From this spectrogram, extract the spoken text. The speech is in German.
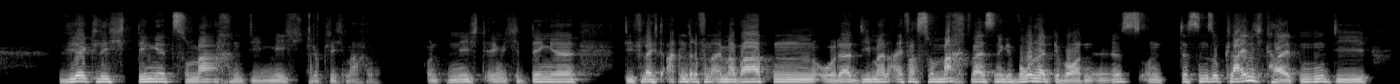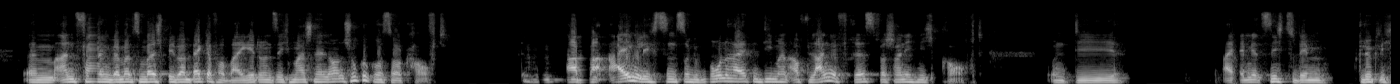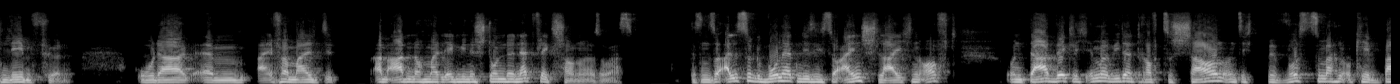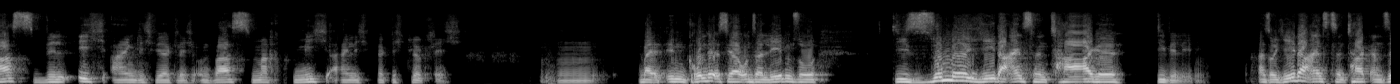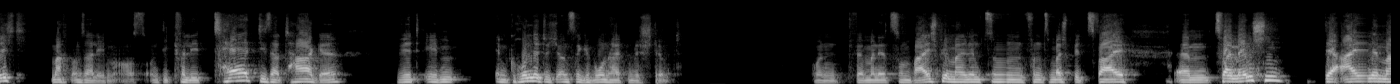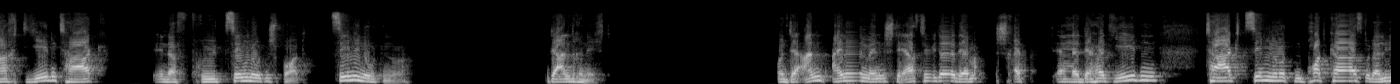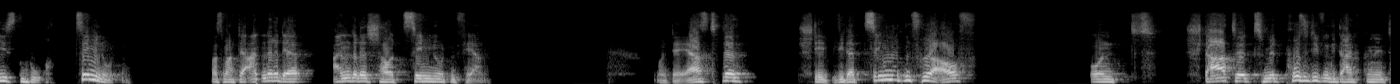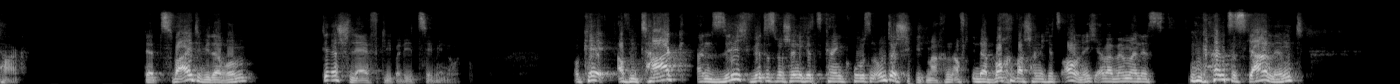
wirklich Dinge zu machen, die mich glücklich machen. Und nicht irgendwelche Dinge, die vielleicht andere von einem erwarten oder die man einfach so macht, weil es eine Gewohnheit geworden ist. Und das sind so Kleinigkeiten, die ähm, anfangen, wenn man zum Beispiel beim Bäcker vorbeigeht und sich mal schnell noch einen Schokokroissant kauft. Mhm. Aber eigentlich sind so Gewohnheiten, die man auf lange Frist wahrscheinlich nicht braucht und die einem jetzt nicht zu dem glücklichen Leben führen. Oder ähm, einfach mal am Abend noch mal irgendwie eine Stunde Netflix schauen oder sowas. Das sind so alles so Gewohnheiten, die sich so einschleichen oft. Und da wirklich immer wieder drauf zu schauen und sich bewusst zu machen, okay, was will ich eigentlich wirklich und was macht mich eigentlich wirklich glücklich? Mhm. Weil im Grunde ist ja unser Leben so die Summe jeder einzelnen Tage, die wir leben. Also jeder einzelne Tag an sich macht unser Leben aus. Und die Qualität dieser Tage wird eben im Grunde durch unsere Gewohnheiten bestimmt. Und wenn man jetzt zum Beispiel mal nimmt von zum Beispiel zwei, ähm, zwei Menschen, der eine macht jeden Tag in der Früh zehn Minuten Sport, zehn Minuten nur, der andere nicht. Und der an, eine Mensch, der erste wieder, der schreibt, äh, der hört jeden Tag zehn Minuten Podcast oder liest ein Buch, zehn Minuten. Was macht der andere? Der andere schaut zehn Minuten fern. Und der erste steht wieder zehn Minuten früher auf, und startet mit positiven Gedanken in den Tag. Der zweite wiederum, der schläft lieber die zehn Minuten. Okay, auf den Tag an sich wird es wahrscheinlich jetzt keinen großen Unterschied machen, in der Woche wahrscheinlich jetzt auch nicht, aber wenn man jetzt ein ganzes Jahr nimmt,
